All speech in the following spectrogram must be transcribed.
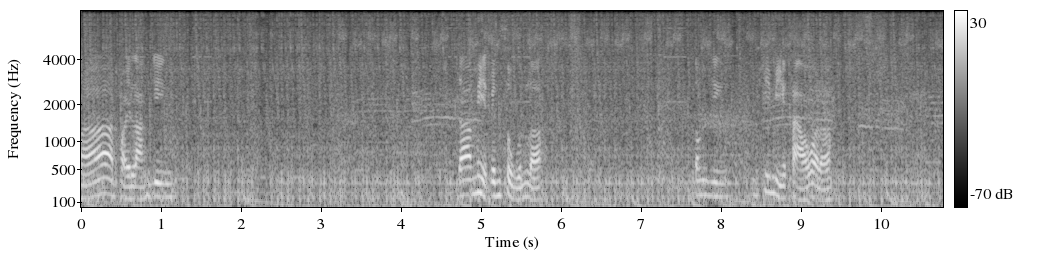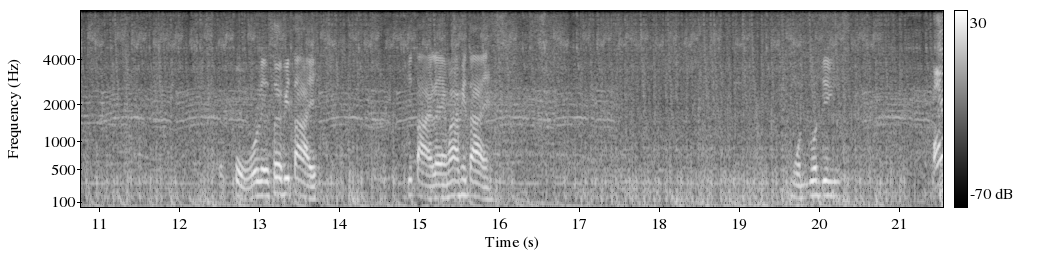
มาถอยหลังยิง ดาเมจเป็นศูนย์เหรอ ต้องยิงพี่หมีขาวก่อนเหรอ โอ้โหเลเซอร์พี่ตาย พี่ตายแรงมากพี่ตาย หมุนวนยิง เอ้า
